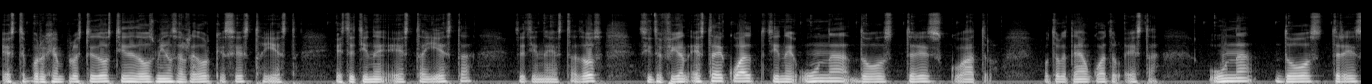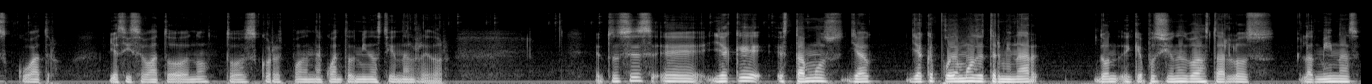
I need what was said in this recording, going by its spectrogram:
este por ejemplo este 2 tiene dos minas alrededor que es esta y esta. Este tiene esta y esta este tiene estas dos. Si te fijan esta de 4 tiene 1 2 3 4 otro que tenga 4 esta. 1 2 3 4 y así se va todo no todos corresponden a cuántas minas tienen alrededor entonces, eh, ya que estamos, ya, ya que podemos determinar dónde, en qué posiciones van a estar los, las minas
